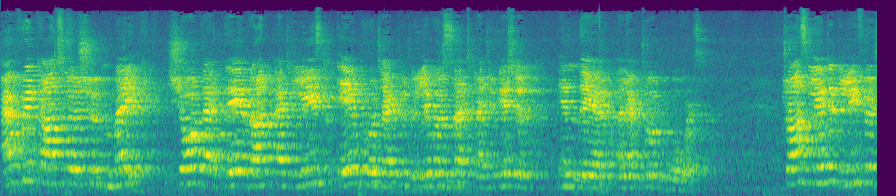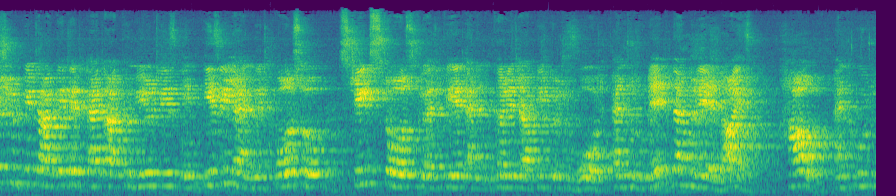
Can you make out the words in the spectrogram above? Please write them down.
Every councillor should make sure that they run at least a project to deliver such education in their electoral wards. Translated leaflets should be targeted at our communities in easy language, also street stalls to educate and encourage our people to vote and to make them realize how and who to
